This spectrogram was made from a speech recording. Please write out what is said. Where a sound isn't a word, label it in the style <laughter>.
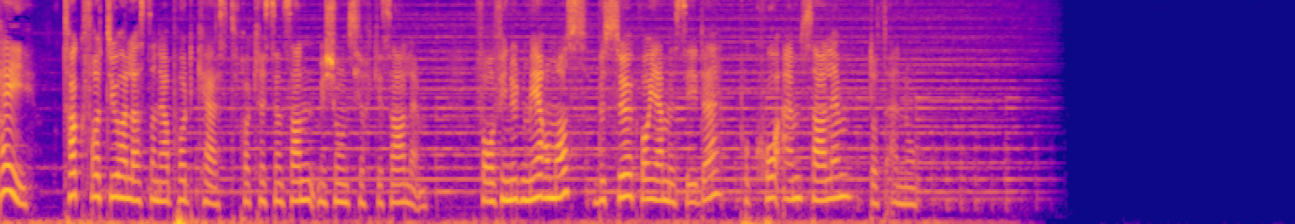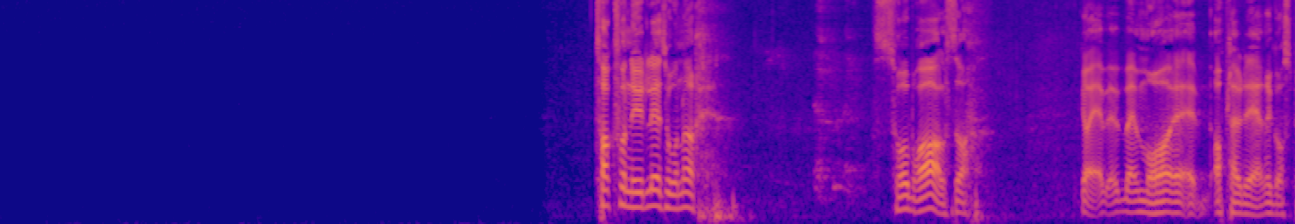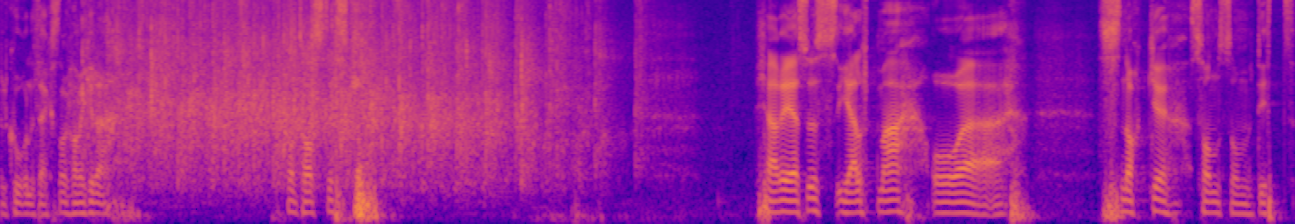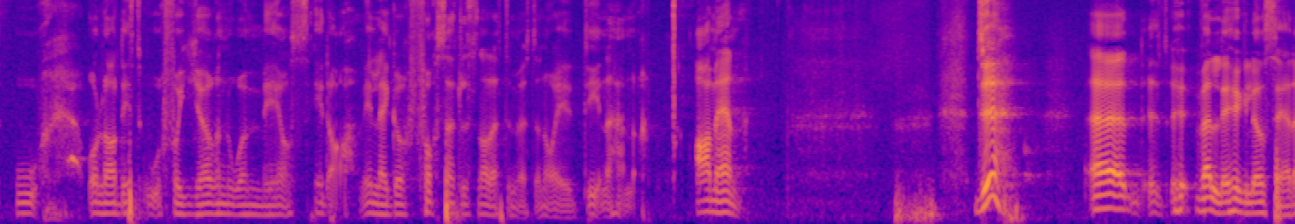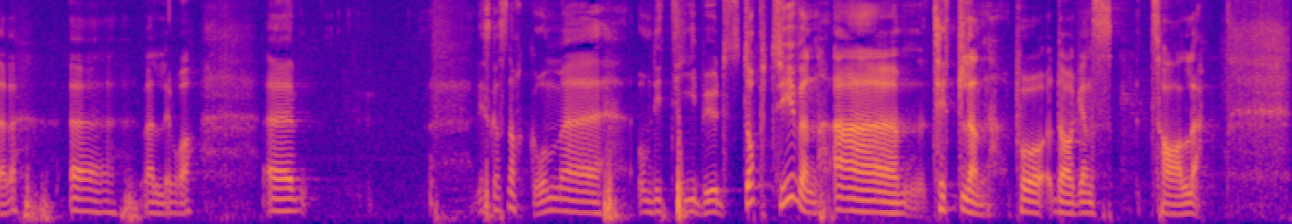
Hei! Takk for at du har lasta ned podkast fra Kristiansand Misjonskirke Salim. For å finne ut mer om oss, besøk vår hjemmeside på kmsalim.no. Takk for nydelige toner. Så bra, altså. Jeg, jeg må applaudere gospelkoret litt ekstra, kan vi ikke det? Fantastisk. Kjære Jesus, hjelp meg å eh, snakke sånn som ditt ord, og la ditt ord få gjøre noe med oss i dag. Vi legger fortsettelsen av dette møtet nå i dine hender. Amen. Du, eh, veldig hyggelig å se dere. Eh, veldig bra. Eh, vi skal snakke om, eh, om de ti bud. 'Stopp tyven' er tittelen på dagens tale.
